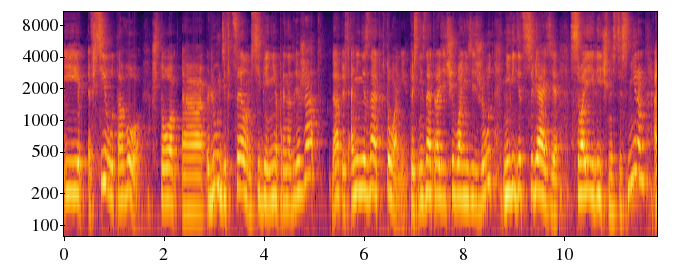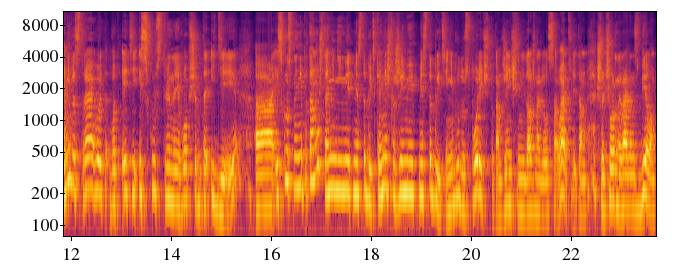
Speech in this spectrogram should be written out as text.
И в силу того, что э, люди в целом себе не принадлежат, да, то есть они не знают, кто они, то есть не знают, ради чего они здесь живут, не видят связи своей личности с миром, они выстраивают вот эти искусственные, в общем-то, идеи. А, искусственные не потому, что они не имеют места быть, конечно же, имеют место быть. Я не буду спорить, что там женщина не должна голосовать, или там, что черный равен с белым.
